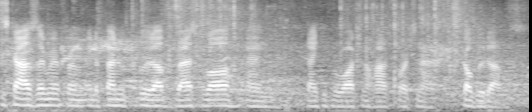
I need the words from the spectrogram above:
This is Kyle Zimmerman from Independence Blue Devils Basketball, and thank you for watching Ohio Sports Net. Go Blue Devils.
